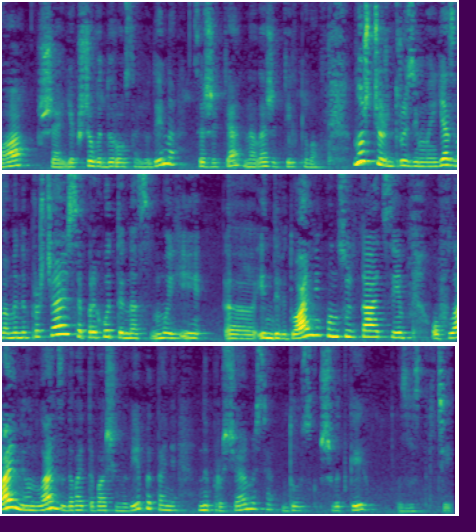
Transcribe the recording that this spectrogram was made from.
ваше. Якщо ви доросла людина, це життя належить тільки вам. Ну що ж, друзі мої, я з вами не прощаюся. Приходьте на мої індивідуальні консультації офлайн і онлайн. Задавайте ваші нові питання. Не прощаємося до швидких зустрічей.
